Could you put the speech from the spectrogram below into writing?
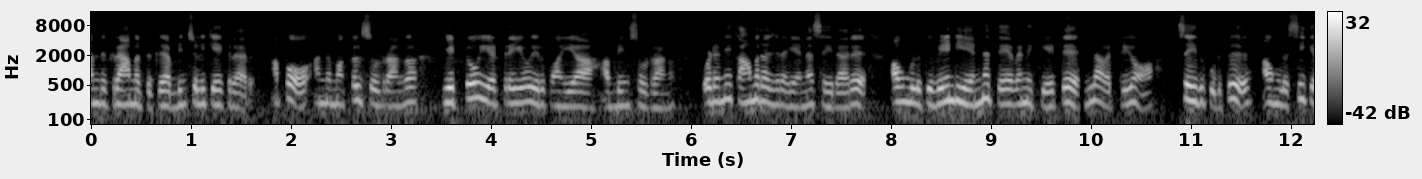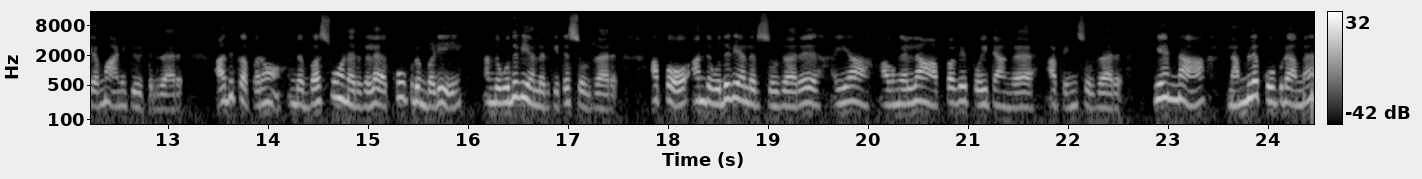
அந்த கிராமத்துக்கு அப்படின்னு சொல்லி கேட்குறாரு அப்போது அந்த மக்கள் சொல்கிறாங்க எட்டோ எட்டரையோ இருக்கும் ஐயா அப்படின்னு சொல்கிறாங்க உடனே காமராஜர் ஐயா என்ன செய்கிறாரு அவங்களுக்கு வேண்டிய என்ன தேவைன்னு கேட்டு எல்லாவற்றையும் செய்து கொடுத்து அவங்கள சீக்கிரமாக அனுப்பி விட்டுறாரு அதுக்கப்புறம் அந்த பஸ் ஓனர்களை கூப்பிடும்படி அந்த உதவியாளர்கிட்ட சொல்கிறாரு அப்போது அந்த உதவியாளர் சொல்கிறாரு ஐயா அவங்க எல்லாம் அப்போவே போயிட்டாங்க அப்படின்னு சொல்கிறாரு ஏன்னா நம்மளை கூப்பிடாம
